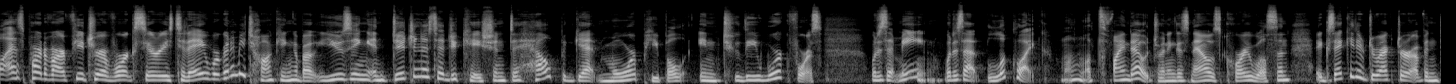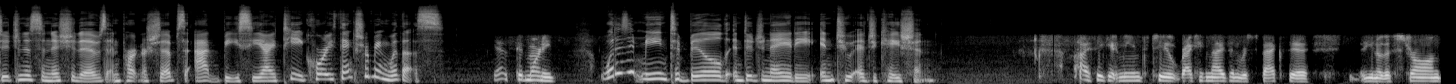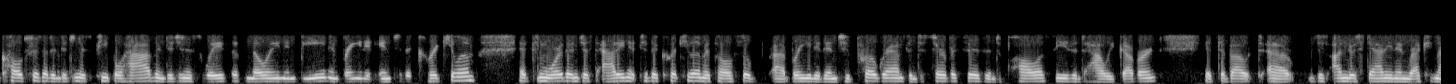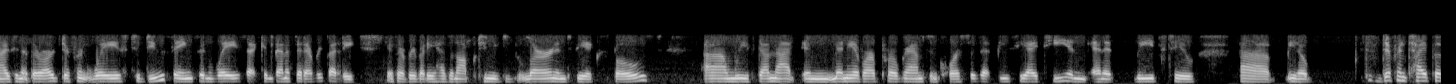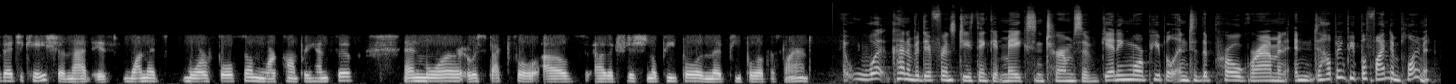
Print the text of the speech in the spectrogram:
Well, as part of our Future of Work series today, we're going to be talking about using Indigenous education to help get more people into the workforce. What does that mean? What does that look like? Well, let's find out. Joining us now is Kory Wilson, Executive Director of Indigenous Initiatives and Partnerships at BCIT. Kory, thanks for being with us. Yes, good morning. What does it mean to build indigeneity into education? I think it means to recognize and respect the, you know, the strong cultures that Indigenous people have, Indigenous ways of knowing and being, and bringing it into the curriculum. It's more than just adding it to the curriculum; it's also uh, bringing it into programs, into services, into policies, into how we govern. It's about uh, just understanding and recognizing that there are different ways to do things and ways that can benefit everybody if everybody has an opportunity to learn and to be exposed. Um, we've done that in many of our programs and courses at BCIT, and, and it leads to, uh, you know, just a different type of education that is one that's more fulsome, more comprehensive, and more respectful of uh, the traditional people and the people of this land. What kind of a difference do you think it makes in terms of getting more people into the program and, and helping people find employment?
